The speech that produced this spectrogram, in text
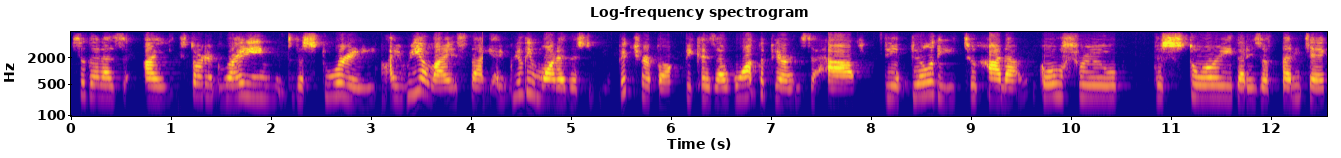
So then, as I started writing the story, I realized that I really wanted this to be a picture book because I want the parents to have the ability to kind of go through the story that is authentic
